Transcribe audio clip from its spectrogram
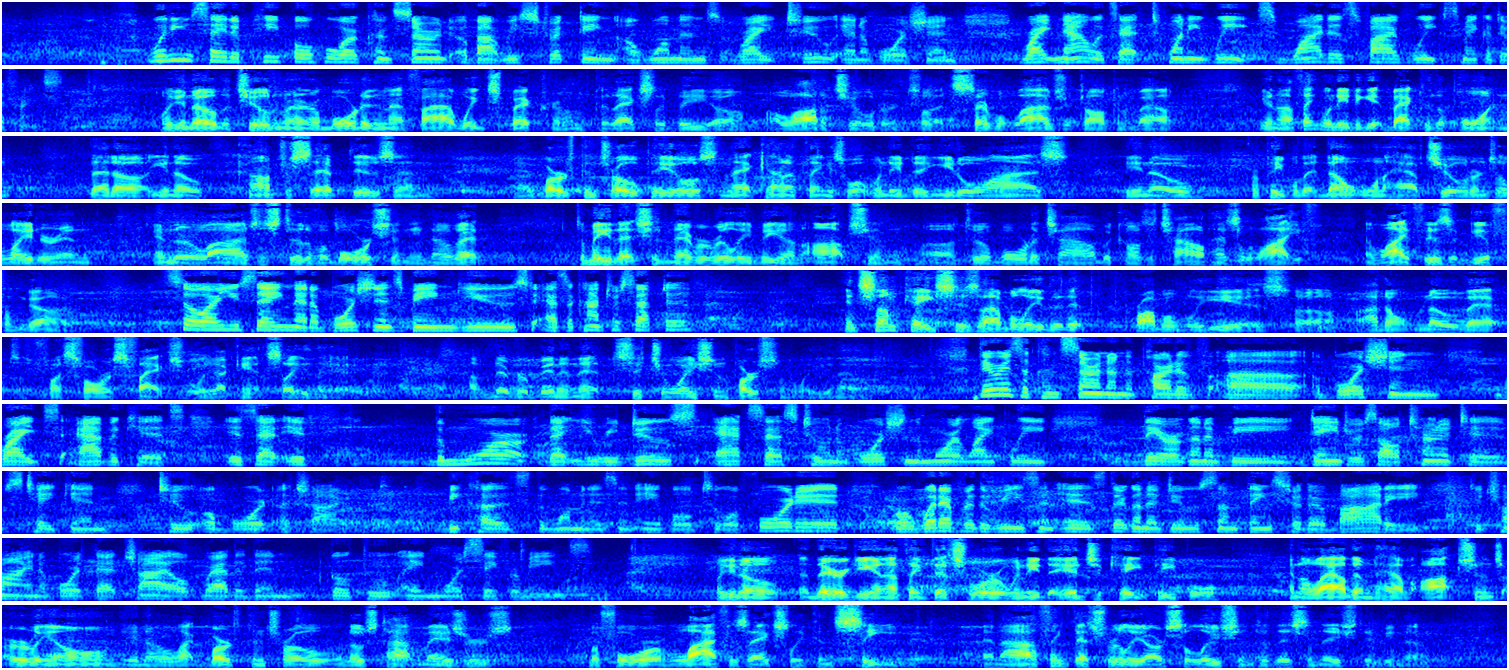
What do you say to people who are concerned about restricting a woman's right to an abortion? Right now it's at 20 weeks. Why does five weeks make a difference? Well, you know, the children that are aborted in that five week spectrum could actually be uh, a lot of children. So that's several lives you're talking about. You know, I think we need to get back to the point that, uh, you know, contraceptives and and birth control pills and that kind of thing is what we need to utilize, you know, for people that don't want to have children until later in, in their lives instead of abortion. You know, that to me, that should never really be an option uh, to abort a child because a child has a life, and life is a gift from God. So, are you saying that abortion is being used as a contraceptive? In some cases, I believe that it probably is. Uh, I don't know that as far as factually, I can't say that. I've never been in that situation personally, you know. There is a concern on the part of uh, abortion rights advocates is that if the more that you reduce access to an abortion, the more likely there are going to be dangerous alternatives taken to abort a child because the woman isn't able to afford it or whatever the reason is, they're going to do some things to their body to try and abort that child rather than go through a more safer means. Well, you know, and there again, I think that's where we need to educate people and allow them to have options early on, you know, like birth control and those type measures before life is actually conceived. And I think that's really our solution to this initiative, you know.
